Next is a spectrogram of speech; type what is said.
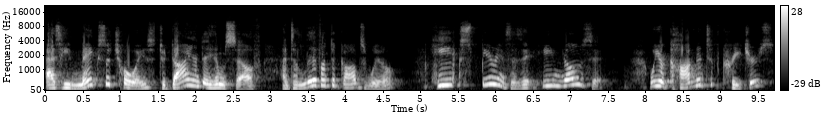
as he makes a choice to die unto himself and to live unto God's will. He experiences it, he knows it. We are cognitive creatures.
